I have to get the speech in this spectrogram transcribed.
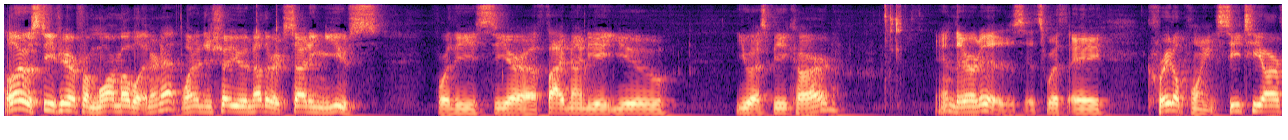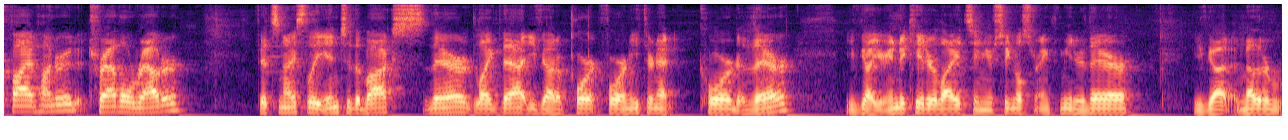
Hello, Steve here from More Mobile Internet. Wanted to show you another exciting use for the Sierra 598U USB card. And there it is. It's with a Cradlepoint CTR500 travel router. Fits nicely into the box there like that. You've got a port for an Ethernet cord there. You've got your indicator lights and your signal strength meter there. You've got another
